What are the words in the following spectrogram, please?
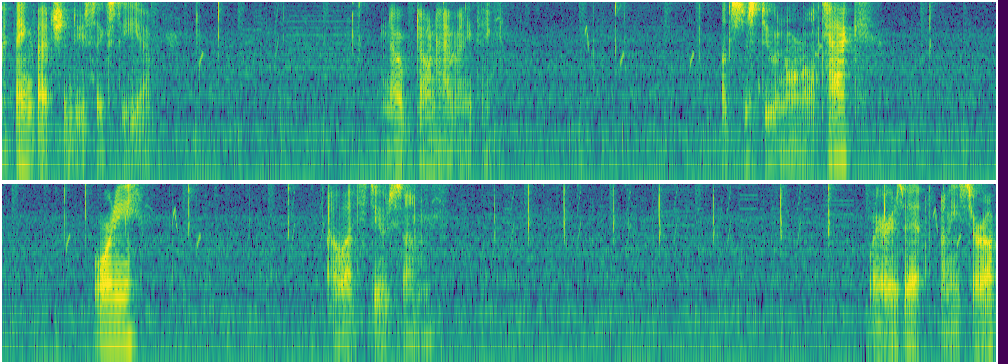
I think that should do 60, yep. Nope, don't have anything. Let's just do a normal attack. 40. Oh, let's do some Where is it? Honey syrup.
